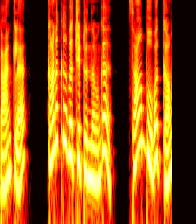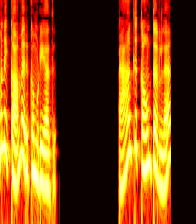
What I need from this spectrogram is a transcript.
பேங்க்ல கணக்கு வச்சிட்டு இருந்தவங்க சாம்புவ கவனிக்காம இருக்க முடியாது. பேங்க் கவுண்டர்ல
